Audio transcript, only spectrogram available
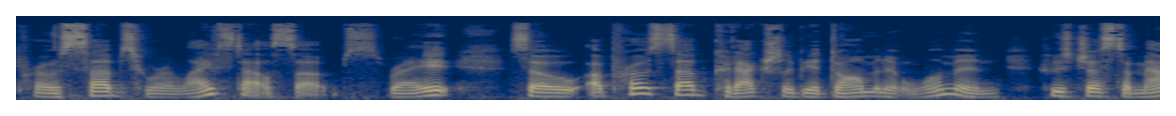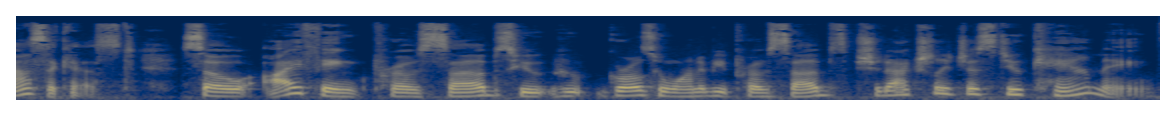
pro subs who are lifestyle subs, right? So a pro sub could actually be a dominant woman who's just a masochist. So I think pro subs who, who girls who want to be pro subs should actually just do camming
